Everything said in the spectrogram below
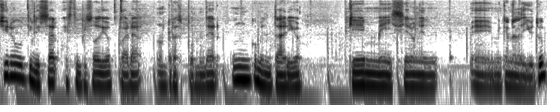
quiero utilizar este episodio para responder un comentario que me hicieron en, mi canal de YouTube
